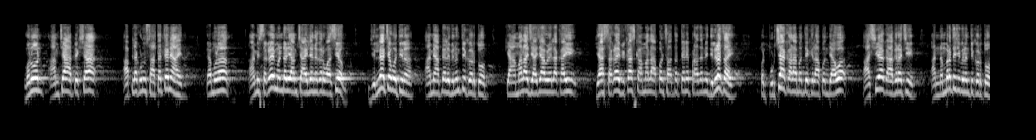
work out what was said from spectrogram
म्हणून आमच्या अपेक्षा आपल्याकडून सातत्याने आहेत. त्यामुळं आम्ही सगळे मंडळी आमच्या आयल्यानगरवासीय जिल्ह्याच्या वतीनं आम्ही आपल्याला विनंती करतो की आम्हाला ज्या ज्या वेळेला काही या सगळ्या विकास कामाला आपण सातत्याने प्राधान्य दिलेलंच आहे पण पुढच्या काळामध्ये देखील आपण द्यावं अशी एक आग्रहाची आणि नम्रतेची विनंती करतो.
